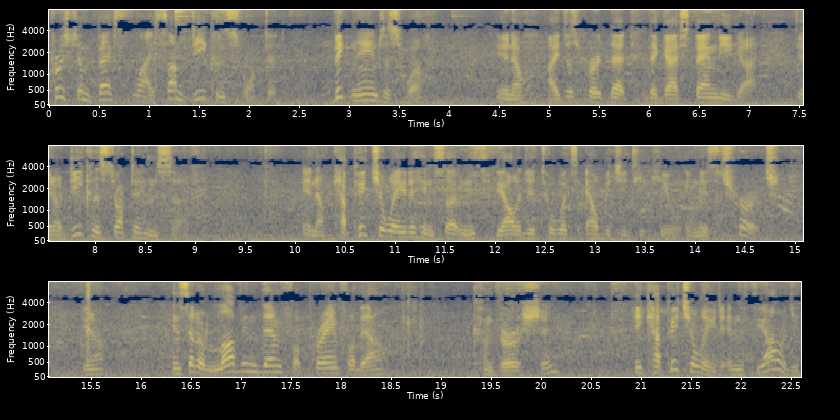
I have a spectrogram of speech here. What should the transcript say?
Christian backslide, some deconstructed, big names as well. You know, I just heard that the guy Stanley guy, you know, deconstructed himself. You know, capitulated himself in his theology towards LGBTQ in his church. You know, instead of loving them for praying for their conversion, he capitulated in the theology.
